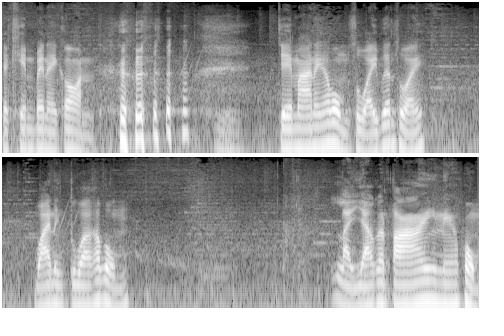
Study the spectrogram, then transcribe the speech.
จะเค็มไปไหนก่อน เจมานะครับผมสวยเพื่อนสวย วายหนึ่งตัวครับผม ไหลยาวกันไปนะครับผม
